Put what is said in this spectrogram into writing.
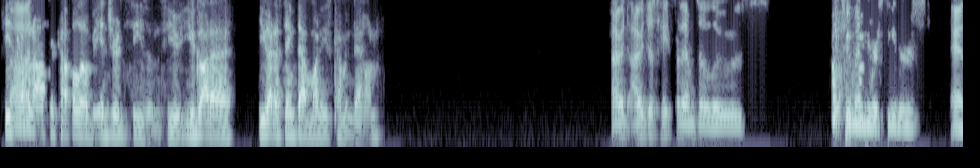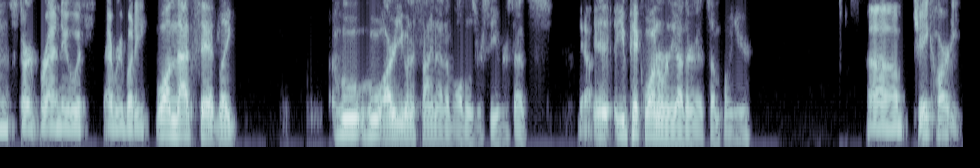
He's Uh, coming off a couple of injured seasons. You you gotta you gotta think that money's coming down. I would I would just hate for them to lose too many receivers and start brand new with everybody. Well, and that's it. Like, who who are you going to sign out of all those receivers? That's Yeah. It, you pick one over the other at some point here. Um, Jake Hardy.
